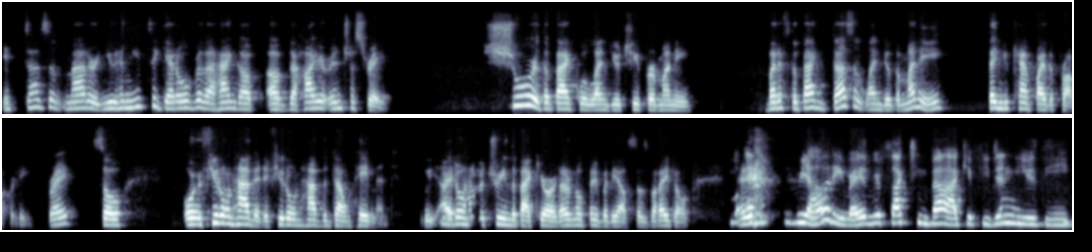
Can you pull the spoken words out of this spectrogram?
it doesn't matter. You need to get over the hang up of the higher interest rate. Sure, the bank will lend you cheaper money, but if the bank doesn't lend you the money, then you can't buy the property, right? So, or if you don't have it, if you don't have the down payment, right. I don't have a tree in the backyard. I don't know if anybody else does, but I don't. Well, reality, right? Reflecting back, if you didn't use the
